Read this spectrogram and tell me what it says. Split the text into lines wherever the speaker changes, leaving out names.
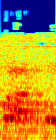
culpa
